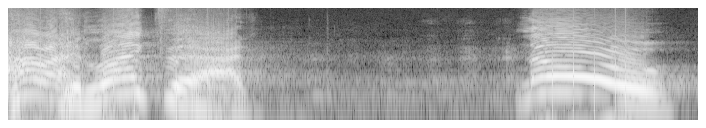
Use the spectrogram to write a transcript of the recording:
I like that. No.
